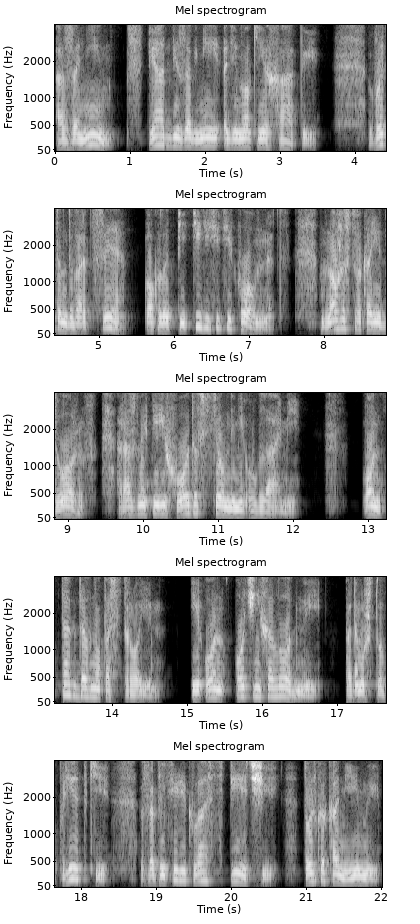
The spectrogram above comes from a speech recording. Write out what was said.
а за ним спят без огней одинокие хаты. В этом дворце около пятидесяти комнат, множество коридоров, разных переходов с темными углами. Он так давно построен, и он очень холодный, потому что предки запретили класть печи, только камины,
